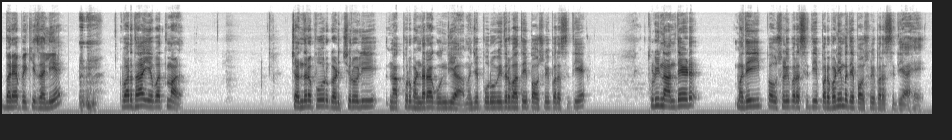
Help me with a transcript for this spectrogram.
बऱ्यापैकी झाली आहे. वर्धा यवतमाळ चंद्रपूर गडचिरोली नागपूर भंडारा गोंदिया म्हणजे पूर्व विदर्भातही पावसाळी परिस्थिती आहे. थोडी नांदेडमध्येही पावसाळी परिस्थिती परभणीमध्ये पावसाळी परिस्थिती आहे.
